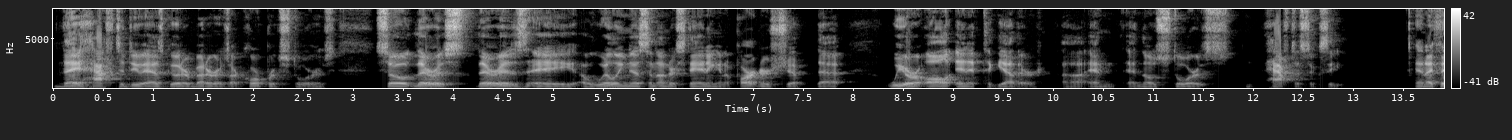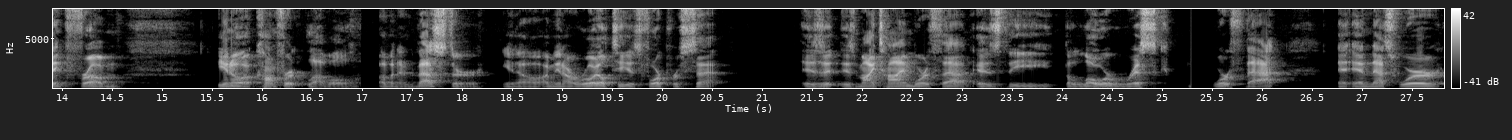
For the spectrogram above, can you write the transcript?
they have to do as good or better as our corporate stores. So there is there is a, a willingness and understanding and a partnership that we are all in it together, uh, and and those stores have to succeed. And I think from you know a comfort level of an investor, you know, I mean, our royalty is four percent. Is it is my time worth that? Is the the lower risk worth that? And, and that's where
